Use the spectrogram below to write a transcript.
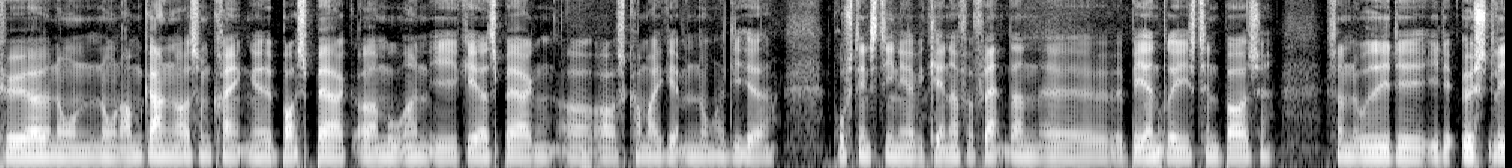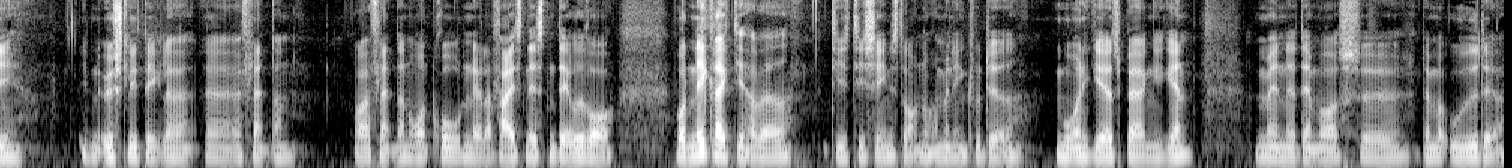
kører nogle, nogle omgange også omkring øh, Bosberg og muren i Gerardsbergen, og, og også kommer igennem nogle af de her brostenstigninger, vi kender fra Flandern, øh, Beandries til Bosse, sådan ude i det, i det østlige, i den østlige del af, af Flandern, og af Flandern rundt ruten, eller faktisk næsten derude, hvor, hvor den ikke rigtig har været de, de seneste år. Nu har man inkluderet muren i Gerardsbergen igen, men øh, den, var også, øh, den var ude der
